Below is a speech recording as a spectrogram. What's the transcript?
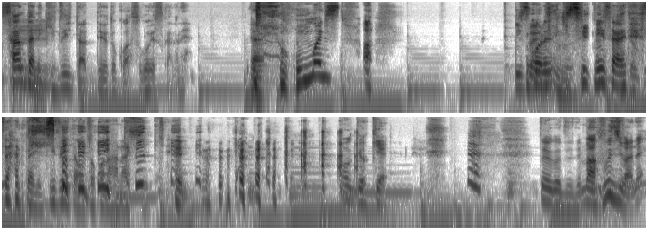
サンタに気づいたっていうところはすごいですからね。ほんまにす、あ2これ歳で気づいた。2歳でサンタに気づいた男の話。オッケーオッケー。ということで、まあ、富士はね、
